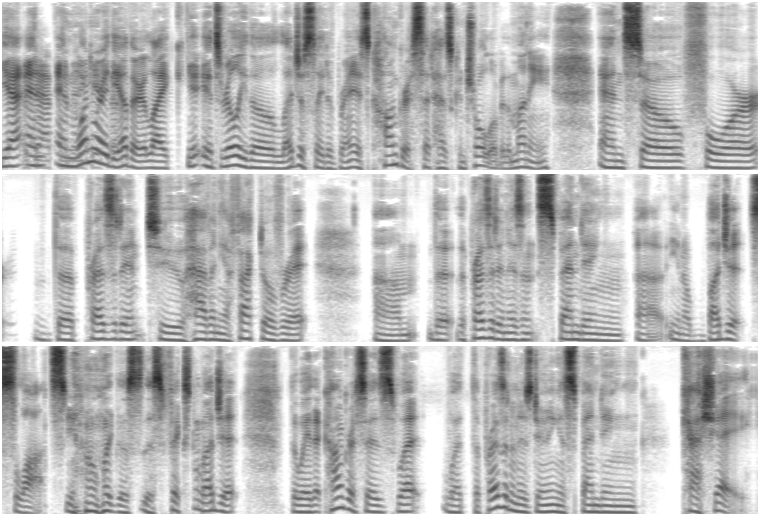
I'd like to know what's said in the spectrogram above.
yeah, and and, one way or the other, like it's really the legislative branch, it's Congress that has control over the money, and so for the president to have any effect over it. Um, the the president isn't spending uh, you know budget slots you know like this this fixed hmm. budget the way that Congress is what what the president is doing is spending cachet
